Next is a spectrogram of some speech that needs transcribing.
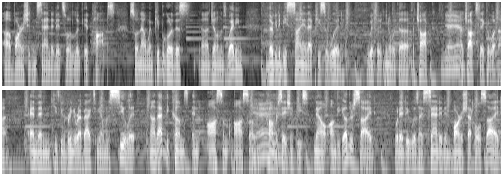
uh, varnished it and sanded it so it look it pops. So now when people go to this uh, gentleman's wedding, they're going to be signing that piece of wood with a you know with a, a chalk, Yeah, yeah. a chalk stick or whatnot. And then he's going to bring it right back to me. I'm going to seal it. Now that becomes an awesome, awesome Yeah. conversation piece. Now on the other side, what I did was I sanded and varnished that whole side.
